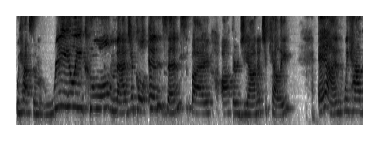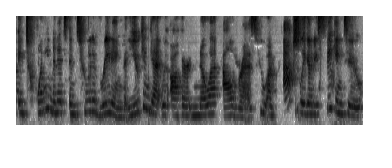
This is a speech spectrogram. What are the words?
We have some really cool magical incense by author Gianna Ciccelli. And we have a 20 minute intuitive reading that you can get with author Noah Alvarez, who I'm actually going to be speaking to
